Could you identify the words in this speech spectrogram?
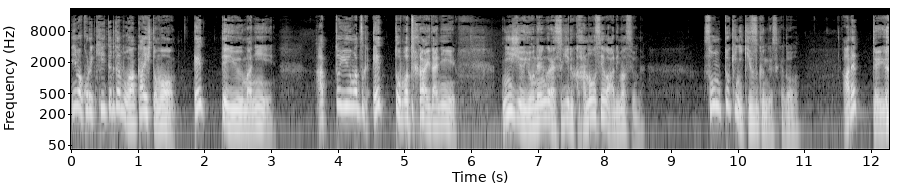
今これ聞いてる多分若い人も、えっていう間に、あっという間つか、えっと思ってる間に、24年ぐらい過ぎる可能性はありますよね。その時に気づくんですけど、あれっていう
